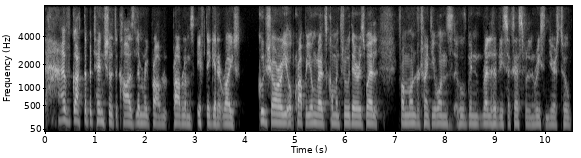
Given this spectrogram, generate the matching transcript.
have got the potential to cause Limerick prob- problems if they get it right. Good shower crop of young lads coming through there as well from under 21s who've been relatively successful in recent years too.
